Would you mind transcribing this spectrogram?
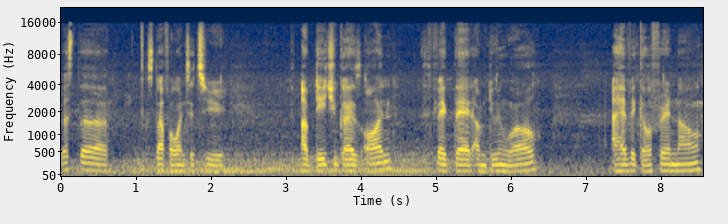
that's the stuff I wanted to update you guys on. The fact that I'm doing well. I have a girlfriend now.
